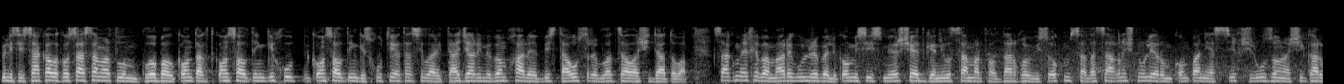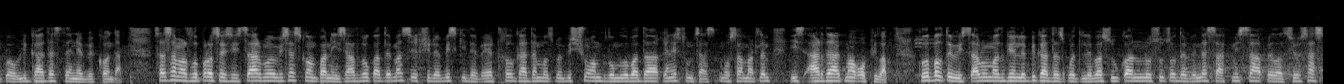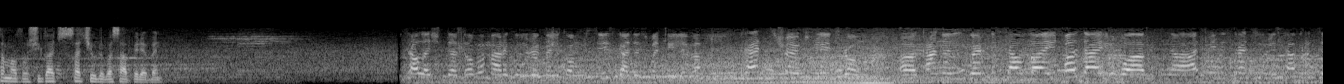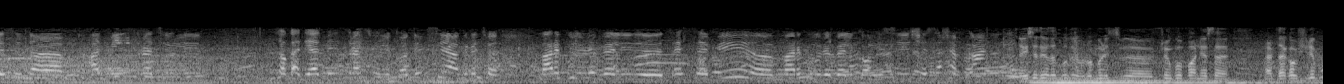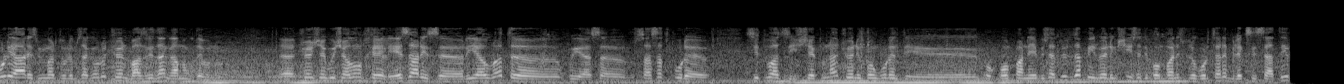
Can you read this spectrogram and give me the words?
თბილისის საქალაქო სასამართლომ გლობალ კონტაქტ კონსალტინგი კონსალტინგის 5000 ლარით დაჯარიმება მხარეების დაუსწრებლად ძალაში დატოვა. საქმე ეხება მარეგულირებელი კომისიის მიერ შედგენილ სამართალ დარღვევის ოქმს, სადაც აღნიშნულია, რომ კომპანიას სიხშირულ ზონაში გარკვეული გადასტენები ჰქონდა. სასამართლო პროცესის წარმოებისას კომპანიის ადვოკატებმა სიხშირების კიდევ ერთხელ გადამოწმების შუამდგომლობა დააყენეს, თუმცა მოსამართლემ ის არ დააკმაყოფილა. გლობალ ტივის წარმომადგენლები გადაწყვეტილებას უკანონოს უწოდებენ და საქმის სააპელაციო სასამართლოში გაჩსაჩივრებას აპირებენ. თალაში დატოვა მარეგულირებელი კომისიის გადაწყვეტილება. რაც ჩვენ ვთვლით, რომ კანონის გვერდის სწავლა იყო, დაიღო ადმინისტრაციული საპროცესო და ადმინისტრაციული ზოგადი ადმინისტრაციული კოდექსი, აგრეთვე მარეგულირებელი წესები, მარეგულირებელი კომისიის შესახებ კანონი. ესეთი გადაწყვეტილება, რომელიც ჩვენ კომპანიასთან არ დაკავშირებული არის მიმართული მსაგებრო ჩვენ ბაზრიდან გამოგდებნო. ჩვენ შეგვიშალონ ხელი. ეს არის რეალურად, ქვია, სასათბურე სიტუაციის შექმნა ჩვენი კონკურენტი კომპანიებისათვის და პირველ რიგში ისეთი კომპანიის როგორც არის Lexis-ი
